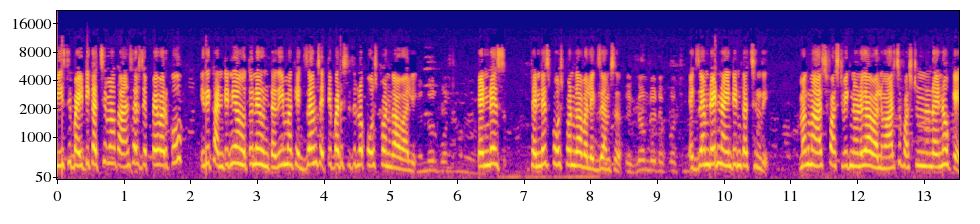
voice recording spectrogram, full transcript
వీసీ బయటికి వచ్చి మాకు ఆన్సర్ చెప్పే వరకు ఇది కంటిన్యూ అవుతూనే ఉంటది. మాకు ఎగ్జామ్స్ ఎట్టి పరిస్థితుల్లో పోస్ట్ పోన్ కావాలి. Ten days ten days postpone కావాలి ఎగ్జామ్స్ ఎగ్జామ్ డేట్ ఎప్పుడు వచ్చింది ఎగ్జామ్ డేట్ నైన్టీన్కి వచ్చింది. మాకు మార్చ్ ఫస్ట్ వీక్ నుండి కావాలి. మార్చ్ ఫస్ట్ నుండి అయినా ఓకే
